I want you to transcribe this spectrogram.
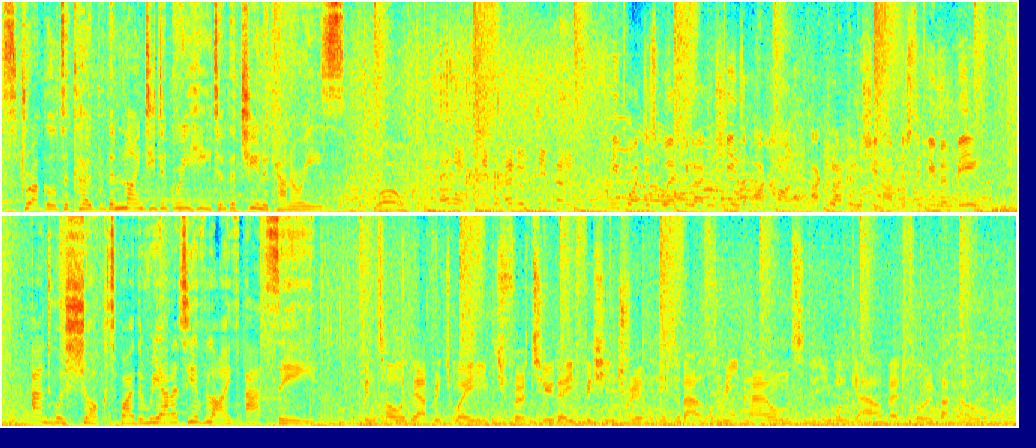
Struggle to cope with the 90 degree heat of the tuna canneries. Whoa! Hello, keep your head up, keep your head up. People are just working like machines. I can't act like a machine. I'm just a human being. And were shocked by the reality of life at sea. I've been told that the average wage for a two-day fishing trip is about three pounds that you wouldn't get out of bed for it back home.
